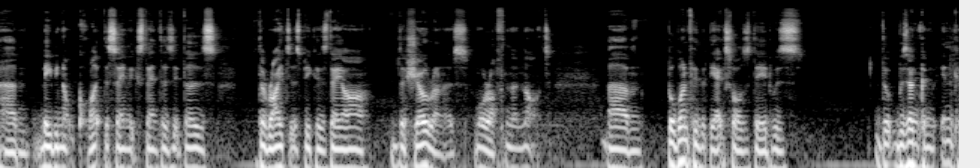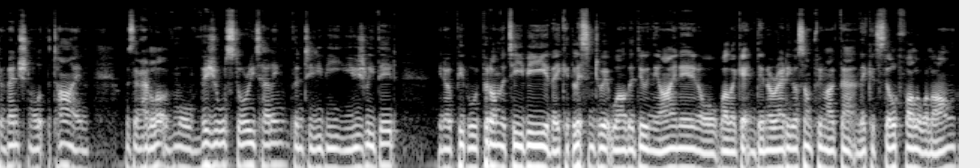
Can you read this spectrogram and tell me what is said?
Um, maybe not quite the same extent as it does the writers because they are the showrunners more often than not. Um, but one thing that the X Files did was that was uncon- unconventional at the time was that it had a lot of more visual storytelling than TV usually did. You know, people would put on the TV and they could listen to it while they're doing the ironing or while they're getting dinner ready or something like that, and they could still follow along.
